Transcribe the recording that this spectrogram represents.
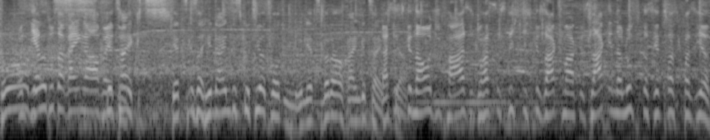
Tor Und jetzt wird er reingearbeitet. gezeigt. Jetzt ist er hinein diskutiert worden und jetzt wird er auch reingezeigt. Das ist ja. genau die Phase. Du hast es richtig gesagt, Marc. Es lag in der Luft, dass jetzt was passiert.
